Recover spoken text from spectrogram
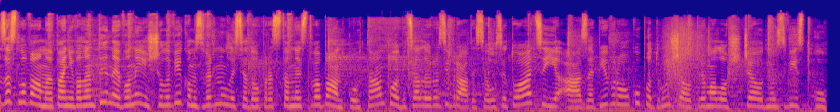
За словами пані Валентини, вони із чоловіком звернулися до представництва банку. Там пообіцяли розібратися у ситуації. А за півроку подружжя отримало ще одну звістку.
